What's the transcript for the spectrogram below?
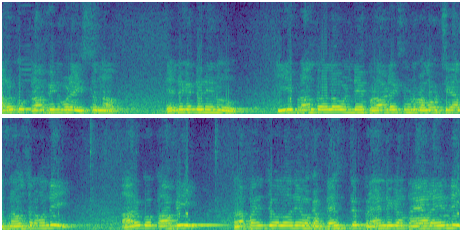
అరకు కాఫీని కూడా ఇస్తున్నాం. ఎందుకంటే నేను ఈ ప్రాంతంలో ఉండే ప్రోడక్ట్స్ కూడా ప్రమోట్ చేయాల్సిన అవసరం ఉంది. అరకు కాఫీ ప్రపంచంలోనే ఒక బెస్ట్ బ్రాండ్గా తయారైంది.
